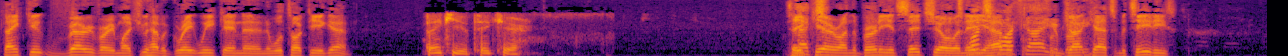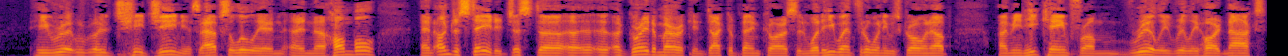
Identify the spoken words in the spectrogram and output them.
thank you very, very much. You have a great weekend, and we'll talk to you again. Thank you. Take care. Take that's, care on the Bernie and Sid show, and there you have it from, guy, from John Catsimatidis. He re- genius, absolutely, and, and uh, humble and understated. Just uh, a, a, great American, Dr. Ben Carson. What he went through when he was growing up, I mean, he came from really, really hard knocks.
